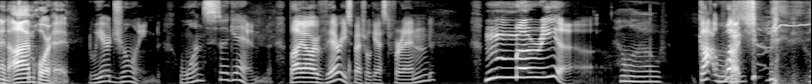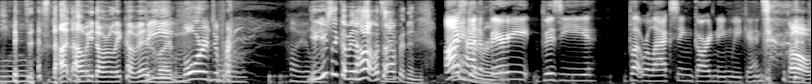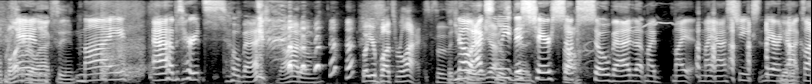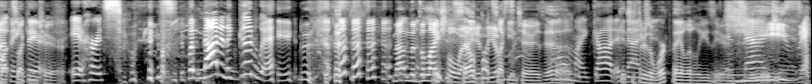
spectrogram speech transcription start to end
I'm Brian. And I'm Jorge. We are joined once again by our very special guest friend, Maria. Hello. God, what? That's not how we normally come in, Be but more depressed. Hello. Hi, hello. you usually come in hot. What's happening? I How you had doing, a Maria? very busy but relaxing gardening weekend. Oh, but And- relaxing. My abs hurt so bad. got him. But your butt's relaxed. So But no, butt actually, feels this chair oh. sucks Oh. so bad that my my my ass cheeks they are You have not a clapping. butt-sucking They're- chair. It hurts, but not in a good way. not in the delightful way. sell butt sucking chairs. Yeah. Oh my god! Get imagine. you through the workday a little easier. Imagine. Jeez.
